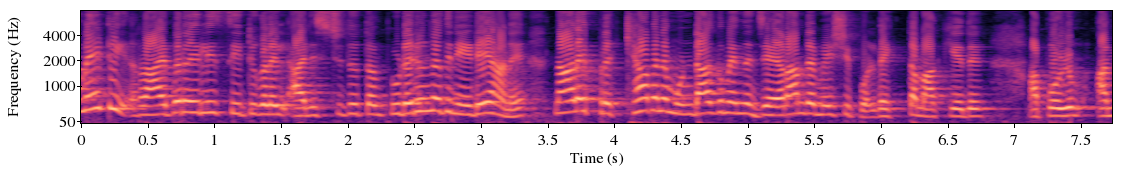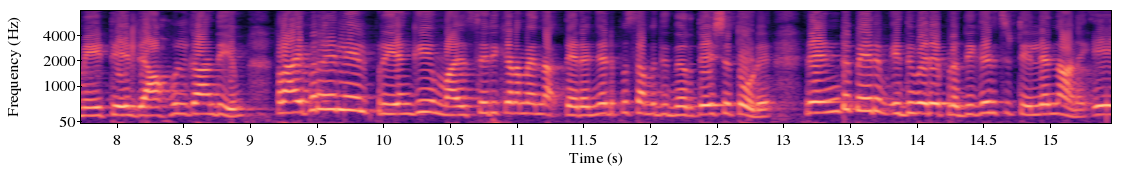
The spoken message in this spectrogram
അമേഠി റായ്ബറേലി സീറ്റുകളിൽ അനിശ്ചിതത്വം തുടരുന്നതിനിടെയാണ് നാളെ പ്രഖ്യാപനം ഉണ്ടാകുമെന്ന് ജയറാം രമേശ് ഇപ്പോൾ വ്യക്തമാക്കിയത്. അപ്പോഴും അമേഠിയിൽ രാഹുൽ ഗാന്ധിയും റായ്ബറേലിയിൽ പ്രിയങ്കയും മത്സരിക്കണമെന്ന തെരഞ്ഞെടുപ്പ് സമിതി നിർദ്ദേശത്തോട് രണ്ടുപേരും ഇതുവരെ പ്രതികരിച്ചിട്ടില്ലെന്നാണ് എ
